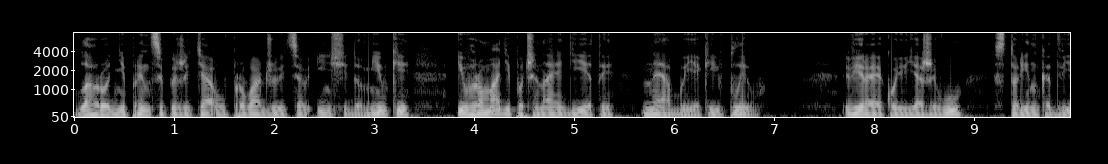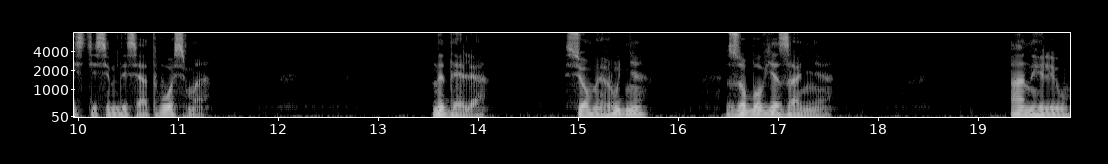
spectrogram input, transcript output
Благородні принципи життя впроваджуються в інші домівки, і в громаді починає діяти неабиякий вплив. Віра, якою я живу, сторінка 278. Неделя. 7 грудня. Зобов'язання. Ангелів,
